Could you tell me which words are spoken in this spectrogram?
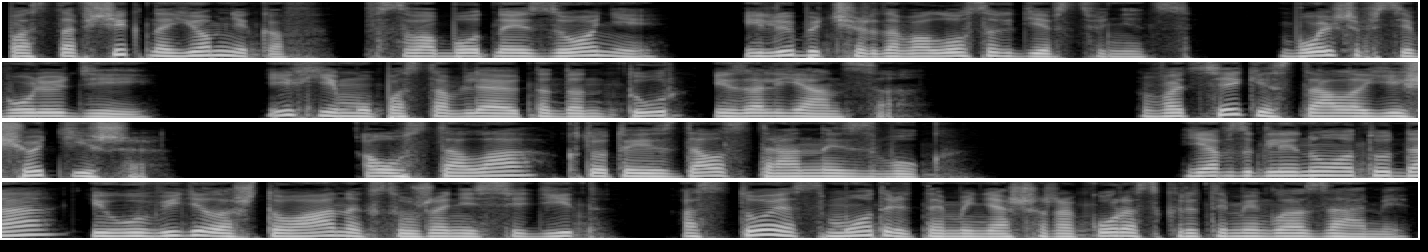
поставщик наемников в свободной зоне и любит черноволосых девственниц. Больше всего людей. Их ему поставляют на Дантур из альянса. В отсеке стало еще тише, а у стола кто-то издал странный звук. Я взглянула туда и увидела, что Анекс уже не сидит, а стоя смотрит на меня широко раскрытыми глазами.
